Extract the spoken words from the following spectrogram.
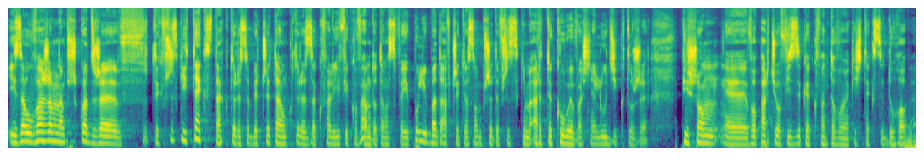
i zauważam na przykład, że w tych wszystkich tekstach, które sobie czytam, które zakwalifikowałem do tam swojej puli badawczej, to są przede wszystkim artykuły właśnie ludzi, którzy piszą e, w oparciu o fizykę kwantową jakieś teksty duchowe,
